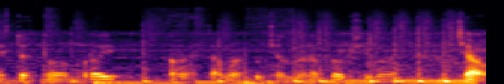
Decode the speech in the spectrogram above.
Esto es todo por hoy. Nos estamos escuchando la próxima. Chao.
